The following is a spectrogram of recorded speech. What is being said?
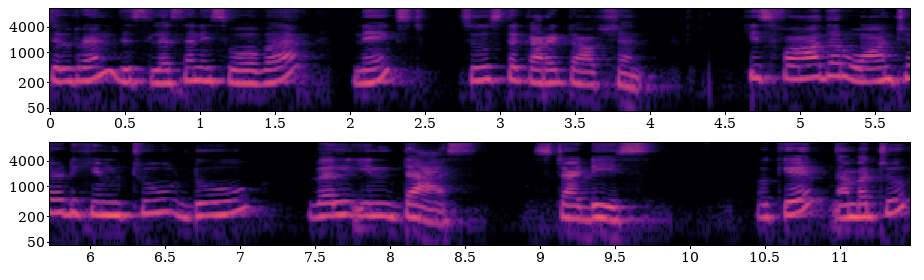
children this lesson is over next choose the correct option his father wanted him to do well in days studies Okay, number two,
